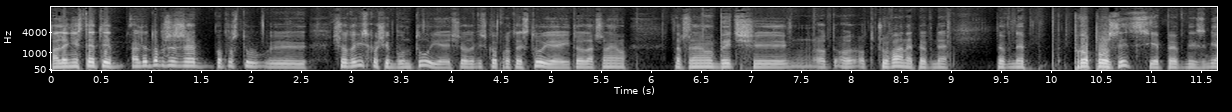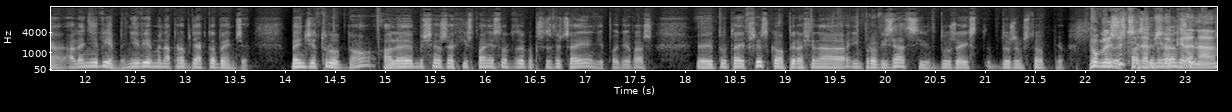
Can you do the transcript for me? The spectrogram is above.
ale niestety, ale dobrze, że po prostu y, środowisko się buntuje, środowisko protestuje i to zaczynają, zaczynają być y, od, od, odczuwane pewne pewne propozycje pewnych zmian, ale nie wiemy, nie wiemy naprawdę jak to będzie. Będzie trudno, ale myślę, że Hiszpanie są do tego przyzwyczajeni, ponieważ y, tutaj wszystko opiera się na improwizacji w, dużej, w dużym stopniu. W ogóle życie tam się opiera na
